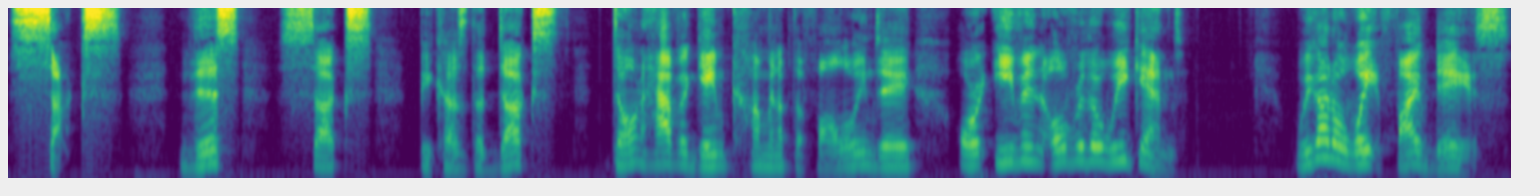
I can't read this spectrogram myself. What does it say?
sucks. This sucks because the Ducks don't have a game coming up the following day or even over the weekend. We got to wait five days.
